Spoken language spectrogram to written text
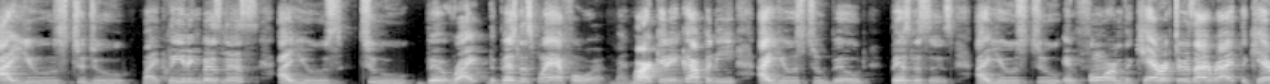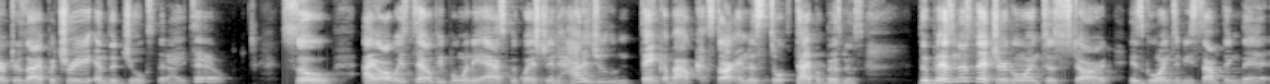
I used to do my cleaning business. I used to write the business plan for my marketing company. I used to build businesses. I used to inform the characters I write, the characters I portray, and the jokes that I tell. So I always tell people when they ask the question, How did you think about starting this type of business? the business that you're going to start is going to be something that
